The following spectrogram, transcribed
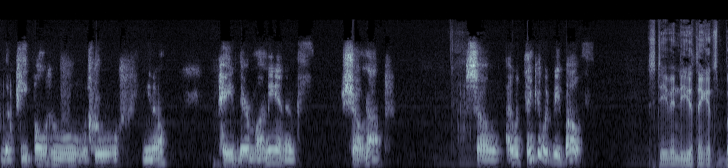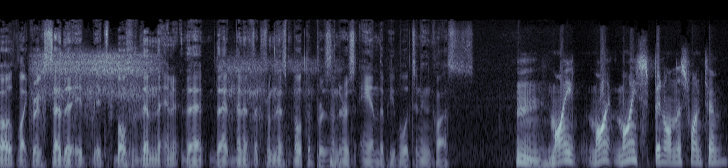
the people who who you know paid their money and have shown up so I would think it would be both. Stephen, do you think it's both? Like Greg said, that it, it's both of them that, that that benefit from this, both the presenters and the people attending the classes. Hmm. My my my spin on this one, Tim,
